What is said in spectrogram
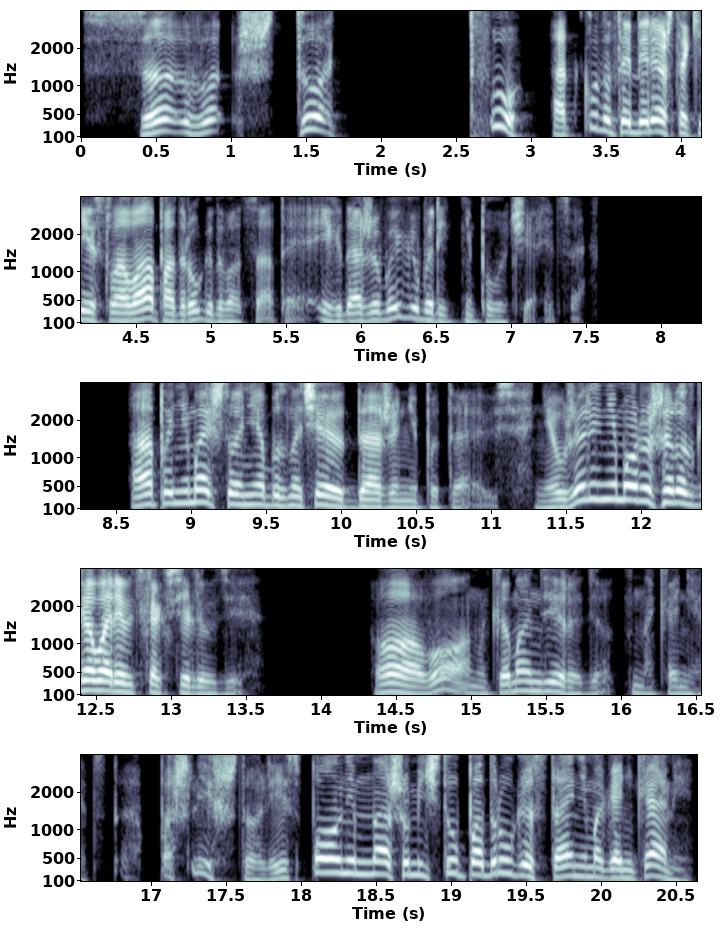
«Сова... что? Тьфу! Откуда ты берешь такие слова, подруга двадцатая? Их даже выговорить не получается. А понимать, что они обозначают, даже не пытаюсь. Неужели не можешь разговаривать, как все люди? О, вон, командир идет, наконец-то. Пошли, что ли, исполним нашу мечту, подруга, станем огоньками.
